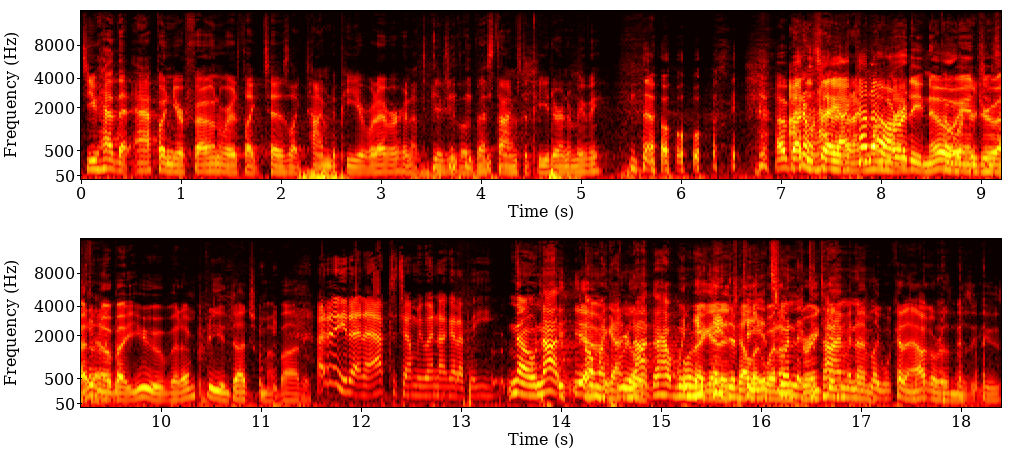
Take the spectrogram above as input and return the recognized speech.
Do you have that app on your phone where it like says like time to pee or whatever, and it gives you the best times to pee during a movie? No. I'm about don't to say, have it, I kind of one of my already know, Andrew. I don't know about you, but I'm pretty in touch with my body. I don't need an app to tell me when I gotta pee. No, not. Yeah, oh my god, really. not that when What, you I need to tell pee. it It's when when I'm it's the time in a Like, what kind of algorithm does it use?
